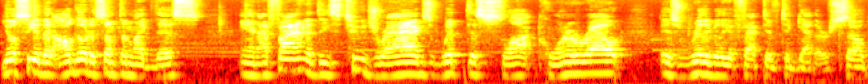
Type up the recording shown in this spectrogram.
you'll see that I'll go to something like this, and I find that these two drags with this slot corner route is really, really effective together. So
